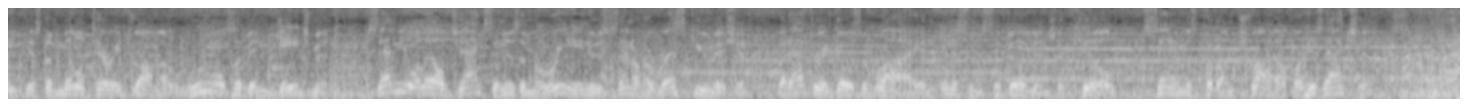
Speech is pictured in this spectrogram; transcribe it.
Week is the military drama Rules of Engagement. Samuel L. Jackson is a Marine who's sent on a rescue mission, but after it goes awry and innocent civilians are killed, Sam is put on trial for his actions.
